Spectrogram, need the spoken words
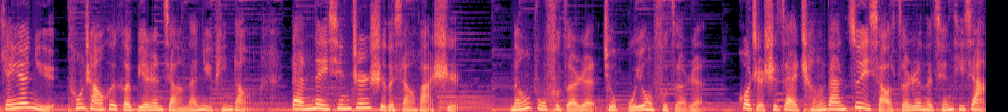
田园女通常会和别人讲男女平等，但内心真实的想法是，能不负责任就不用负责任。或者是在承担最小责任的前提下，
